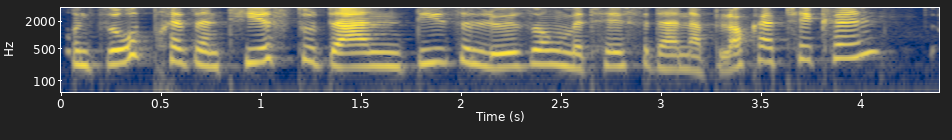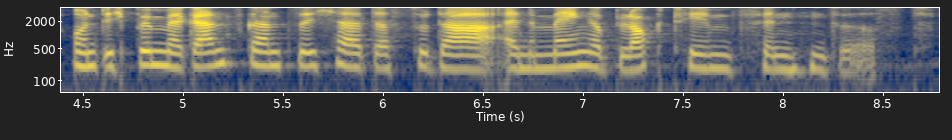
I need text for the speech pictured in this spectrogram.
Und so präsentierst du dann diese Lösung mit Hilfe deiner Blogartikeln. Und ich bin mir ganz, ganz sicher, dass du da eine Menge Blogthemen finden wirst.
